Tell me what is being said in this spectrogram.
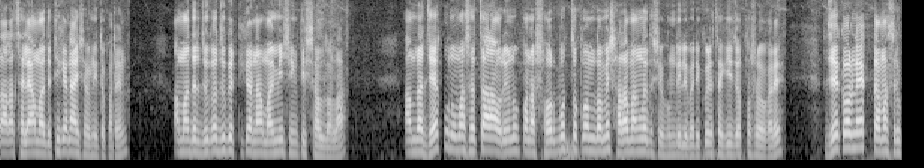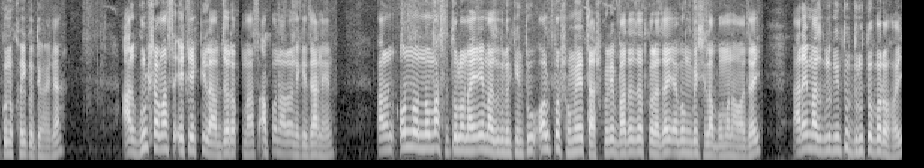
তারা চাইলে আমাদের ঠিকানা এসেও নিতে পারেন। আমাদের যোগাযোগের ঠিকানা মাইমি মাইমিসিং তিরশালদলা। আমরা যে কোনো মাছের চারা ও রেণুপানা সর্বোচ্চ কম দামে সারা বাংলাদেশে হোম ডেলিভারি করে থাকি যত্ন সহকারে। যে কারণে একটা মাছের কোনো ক্ষয়ক্ষতি হয় না। আর গুলশা মাছ এটি একটি লাভজনক মাছ, আপনারা অনেকে জানেন। কারণ অন্য অন্য মাছের তুলনায় এই মাছগুলো কিন্তু অল্প সময়ে চাষ করে বাজারজাত করা যায় এবং বেশি লাভবান হওয়া যায়। আর এই মাছগুলো কিন্তু দ্রুত বড় হয়।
